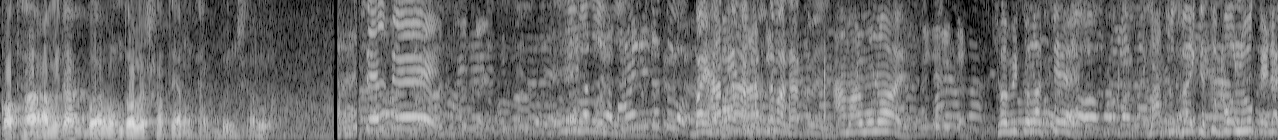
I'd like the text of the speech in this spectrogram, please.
কথা আমি রাখব এবং দলের সাথে আমি থাকব ইনশাল্লাহ আমার মনে হয় ছবি তোলাচ্ছে মাসুদ ভাই কিছু বলুক এটা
